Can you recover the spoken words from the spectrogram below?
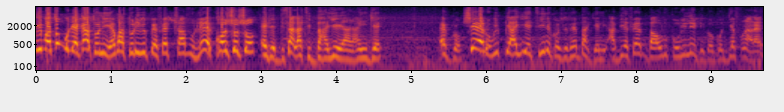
Ìgbà tó kù díẹ̀ káàtó ni ẹ wá torí wípé ẹ fẹ́ travel lẹ́ẹ̀kan ṣoṣo ẹ dẹ̀ decide láti ba ayé ara yín jẹ́ ẹ gbọ́ ṣé ẹ rò wípé ayé tí yín nìkan ṣe fẹ́ bàjẹ́ ni? Àbí ẹ fẹ́ ba orúkọ orílẹ̀-èdè gangan jẹ́ fúnra rẹ̀?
